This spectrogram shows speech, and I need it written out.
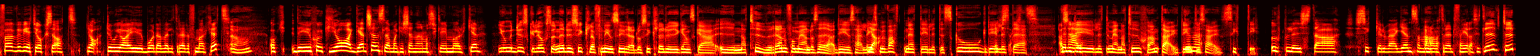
För vi vet ju också att, ja, du och jag är ju båda väldigt rädda för mörkret. Ja. Och det är ju en sjuk jagad känsla man kan känna när man cyklar i mörker. Jo men du skulle ju också, när du cyklar för din syrra då cyklar du ju ganska i naturen får man ändå säga. Det är ju så här längs Ja. med vattnet, det är lite skog, det är Exakt. lite, alltså här- det är ju lite mer naturskönt där. Det är inte så här city. Upplysta cykelvägen som man Ja. har varit rädd för hela sitt liv typ.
